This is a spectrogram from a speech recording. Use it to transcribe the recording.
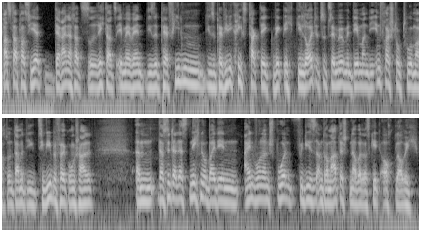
was da passiert. Der Reinhard hat's, Richter hat es eben erwähnt, diese perfiden, diese perfide Kriegstaktik, wirklich die Leute zu zermürben, indem man die Infrastruktur macht und damit die Zivilbevölkerung schadet. Ähm, das hinterlässt nicht nur bei den Einwohnern Spuren, für dieses am dramatischsten, aber das geht auch, glaube ich,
